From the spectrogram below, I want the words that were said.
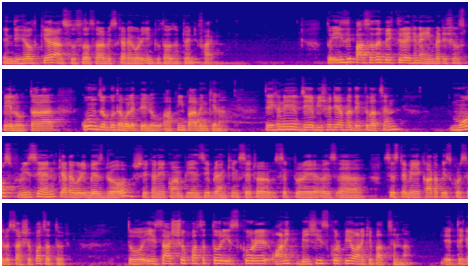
in the healthcare and social service category in 2025. তো এই যে পাঁচ হাজার ব্যক্তিরা এখানে ইনভাইটেশনস পেল, তারা কোন যোগ্যতা বলে পেল, আপনি পাবেন কিনা? তো এখানে যে বিষয়টি আপনারা দেখতে পাচ্ছেন most recent category based draw সেখানে কম্প্রিহেন্সিভ র্যাঙ্কিং সেক্টর সেক্টরে সিস্টেমে কাট অফ স্কোর ছিল চারশো পঁচাত্তর। তো এই চারশো পঁচাত্তর স্কোরের অনেক বেশি স্কোর পেয়ে অনেকে পাচ্ছেন না। এর থেকে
